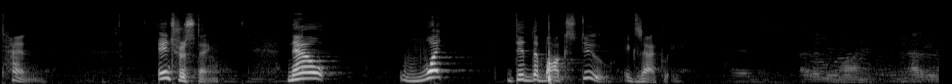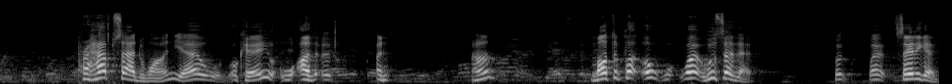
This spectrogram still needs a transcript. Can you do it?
10. Interesting. Now, what did the box do exactly? Perhaps add 1, yeah, okay. Uh, uh, huh? Multiply, oh, who said that? What, what, say it again.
